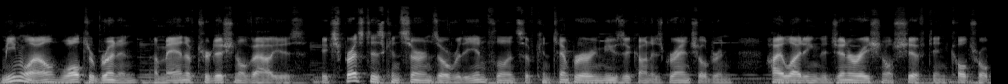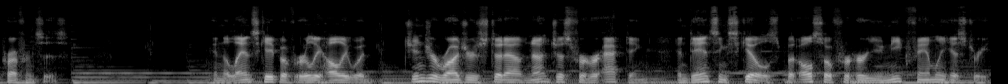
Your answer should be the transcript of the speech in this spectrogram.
Meanwhile, Walter Brennan, a man of traditional values, expressed his concerns over the influence of contemporary music on his grandchildren, highlighting the generational shift in cultural preferences. In the landscape of early Hollywood, Ginger Rogers stood out not just for her acting and dancing skills, but also for her unique family history.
